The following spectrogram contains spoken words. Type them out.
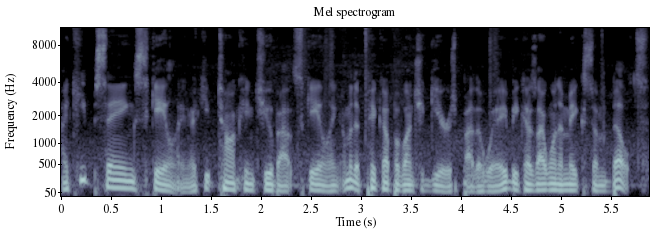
I keep saying scaling. I keep talking to you about scaling. I'm going to pick up a bunch of gears, by the way, because I want to make some belts.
